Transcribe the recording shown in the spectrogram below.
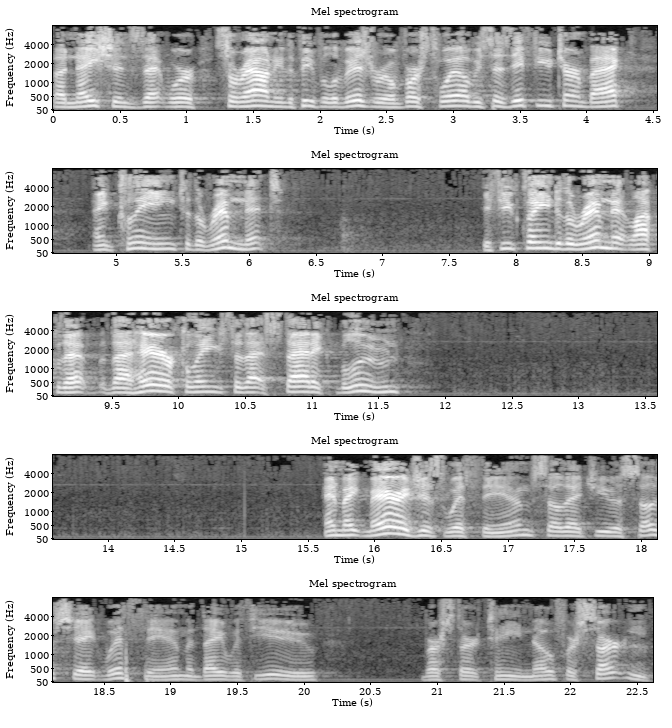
uh, nations that were surrounding the people of Israel. Verse 12, he says, If you turn back and cling to the remnant, if you cling to the remnant like that, that hair clings to that static balloon, and make marriages with them so that you associate with them and they with you, Verse 13, know for certain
